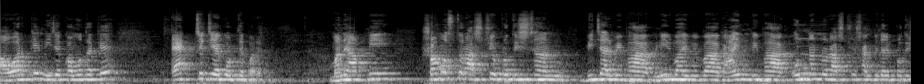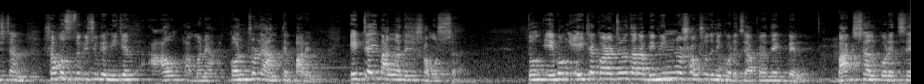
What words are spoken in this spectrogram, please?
পাওয়ারকে নিজের ক্ষমতাকে একচেটিয়া করতে পারেন। মানে আপনি সমস্ত রাষ্ট্রীয় প্রতিষ্ঠান, বিচার বিভাগ, নির্বাহী বিভাগ, আইন বিভাগ, অন্যান্য রাষ্ট্রীয় সাংবিধানিক প্রতিষ্ঠান, সমস্ত কিছুকে নিজের মানে কন্ট্রোলে আনতে পারেন। এটাই বাংলাদেশের সমস্যা। তো এবং এইটা করার জন্য তারা বিভিন্ন সংশোধনী করেছে, আপনারা দেখবেন। বাকশাল করেছে,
